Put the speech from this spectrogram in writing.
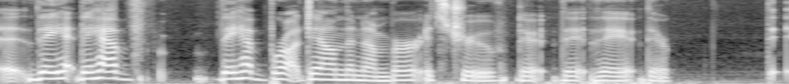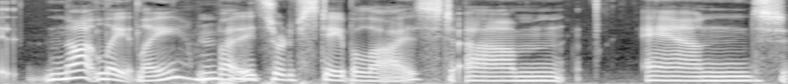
they they have they have brought down the number. It's true. They're they, they they're not lately, mm-hmm. but it's sort of stabilized. Um, and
